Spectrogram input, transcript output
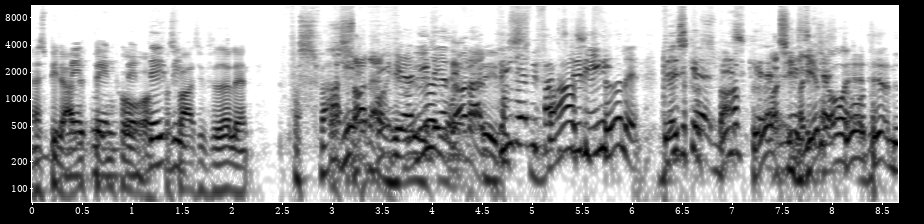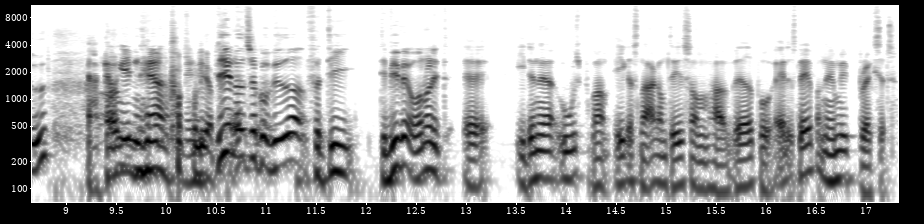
Man spiller aldrig Men- penge men- på men det, at vi- forsvare sit fædreland. Forsvar der, lige der, lige der, vi er faktisk- lige der er vi faktisk lidt enige. fædreland. Det Vi skal, vi skal. Og sit hjem. dernede. Der er gang i den her, men vi bliver nødt til at gå videre, fordi det vil være underligt øh, i den her uges program ikke at snakke om det, som har været på alle slæber, nemlig Brexit.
